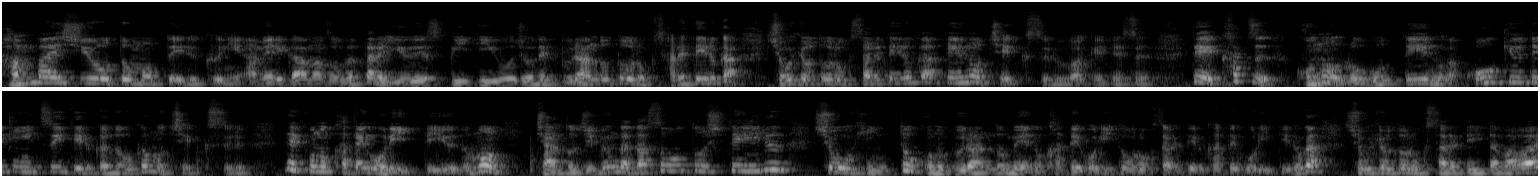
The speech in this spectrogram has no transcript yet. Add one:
販売しようと思っている国、アメリカ Amazon だったら USPTO 上でブランド登録されているか、商標登録されているかっていうのをチェックするわけです。で、かつ、このロゴっていうのが高級的についているかどうかもチェックする。で、このカテゴリーっていうのも、ちゃんと自分が出そうとしている商品とこのブランド名のカテゴリー、登録されているカテゴリーっていうのが商標登録されていた場合、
